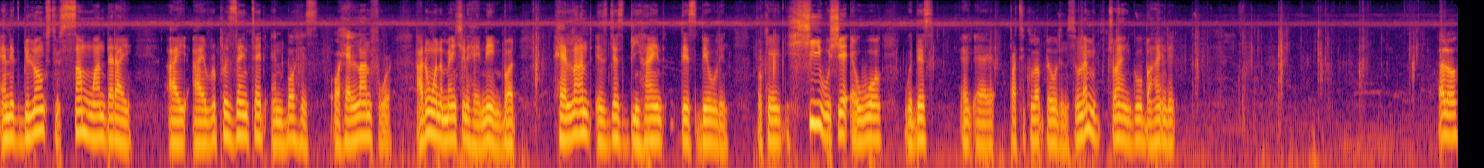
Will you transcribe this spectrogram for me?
and it belongs to someone that I, I, I represented and bought his or her land for. I don't want to mention her name, but her land is just behind this building. Okay, she will share a wall with this uh, uh, particular building. So let me try and go behind it. Hello.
